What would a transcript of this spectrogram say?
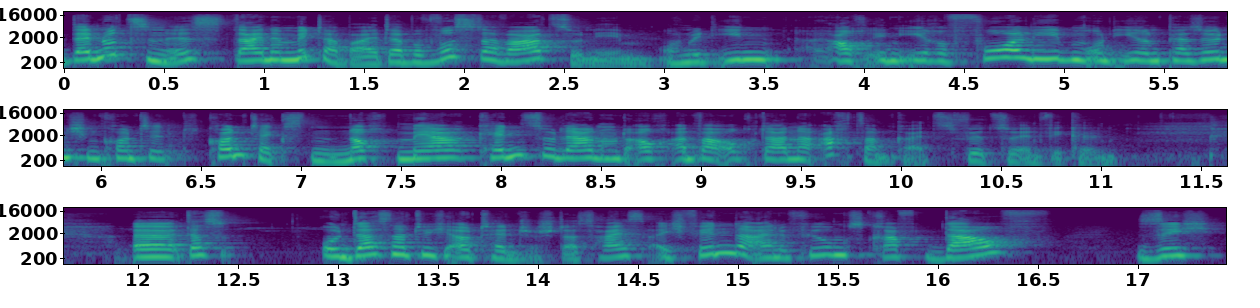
der Nutzen ist, deine Mitarbeiter bewusster wahrzunehmen und mit ihnen auch in ihre Vorlieben und ihren persönlichen Kontexten noch mehr kennenzulernen und auch einfach auch da eine Achtsamkeit für zu entwickeln. Äh, das, und das natürlich authentisch. Das heißt, ich finde, eine Führungskraft darf sich,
